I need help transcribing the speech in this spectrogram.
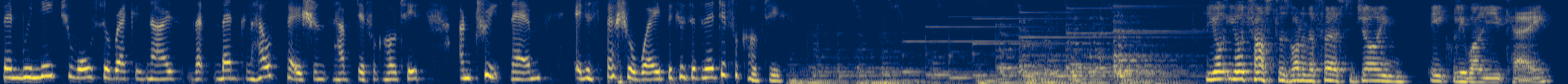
then we need to also recognize that mental health patients have difficulties and treat them in a special way because of their difficulties. So your your trust was one of the first to join Equally Well UK.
